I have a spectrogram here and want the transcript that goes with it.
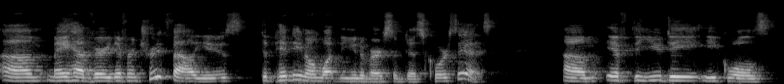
um, may have very different truth values depending on what the universe of discourse is. Um, if the UD equals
